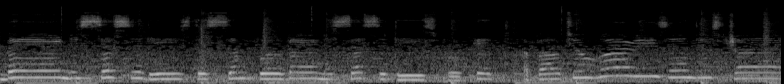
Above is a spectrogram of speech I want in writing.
bare necessities, the simple bare necessities. Forget about your worries and strife.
